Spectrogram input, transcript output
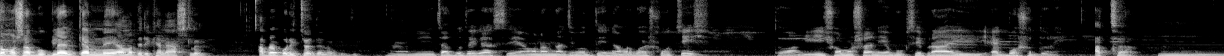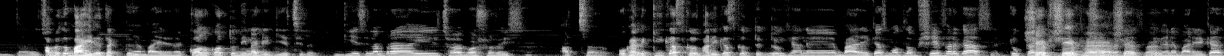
সমস্যা ভুগলেন কেমনে আমাদের এখানে আসলেন? আপনার পরিচয় দেন আগে জি। আমি চাঁদপুর থেকে আসছি আমার নাম নাজিম উদ্দিন আমার বয়স পঁচিশ। তো আমি এই সমস্যা নিয়ে ভুগছি প্রায় এক বছর ধরে। আচ্ছা। আপনি তো বাইরে থাকতেন। হ্যাঁ, বাইরে থাকতেন কত কতদিন আগে গিয়েছিলেন? গিয়েছিলাম প্রায় ছয় বছর হয়েছে। আচ্ছা ওখানে কি কাজ কর ভারী কাজ করতে তো ওইখানে বাড়ির কাজ মতলব শেফের কাজ টুকটাক শেফ, শেফ, হ্যাঁ, শেফ, এখানে হ্যাঁ। বাড়ির কাজ।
